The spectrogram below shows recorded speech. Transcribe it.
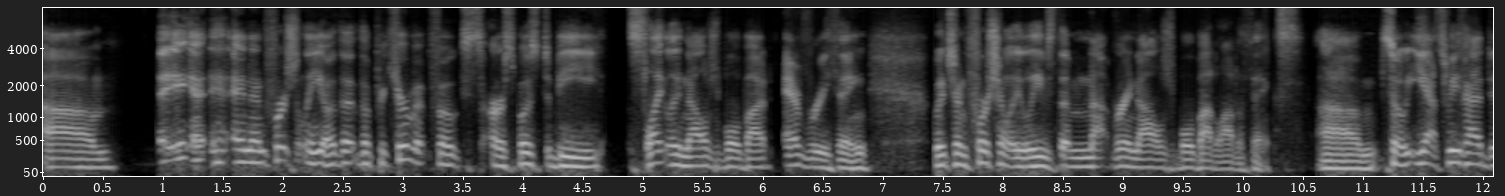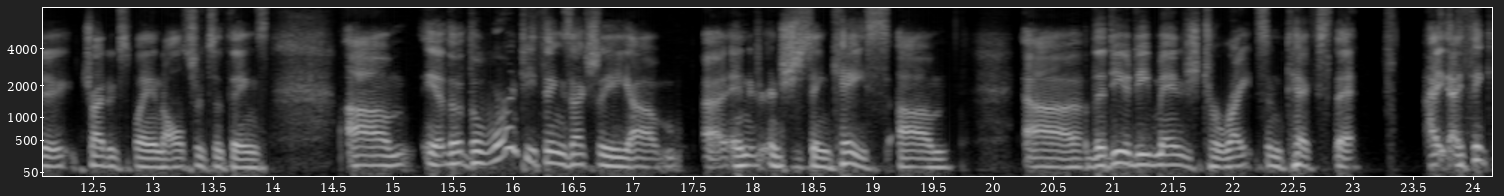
Um, and unfortunately, you know, the, the procurement folks are supposed to be slightly knowledgeable about everything, which unfortunately leaves them not very knowledgeable about a lot of things. Um, so yes, we've had to try to explain all sorts of things. Um, the the warranty thing is actually um, uh, an interesting case. Um, uh, the DoD managed to write some text that I, I think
